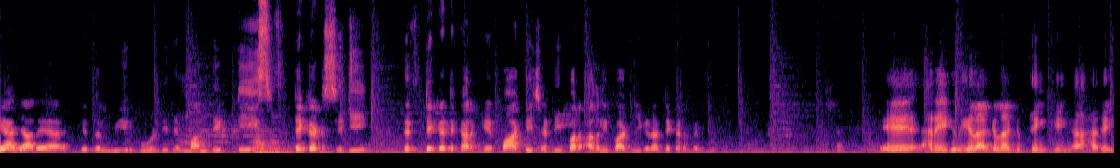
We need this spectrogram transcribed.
ਕਿਹਾ ਜਾ ਰਿਹਾ ਹੈ ਕਿ ਦਲਵੀਰ ਗੋਲਡੀ ਦੇ ਮਨ ਦੀ ਟੀਸ ਟਿਕਟ ਸੀਗੀ ਤੇ ਟਿਕਟ ਕਰਕੇ ਪਾਰਟੀ ਛੱਡੀ ਪਰ ਅਗਲੀ ਪਾਰਟੀ ਕਿਹੜਾ ਟਿਕਟ ਮਿਲ ਗਈ ਇਹ ਹਰੇਕ ਦੀ ਅਲੱਗ-ਅਲੱਗ ਥਿੰਕਿੰਗ ਆ ਹਰੇਕ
